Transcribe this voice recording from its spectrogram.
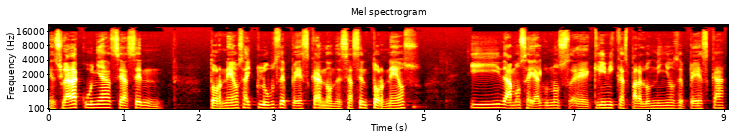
en Ciudad Acuña se hacen torneos, hay clubes de pesca en donde se hacen torneos y damos ahí algunas eh, clínicas para los niños de pesca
